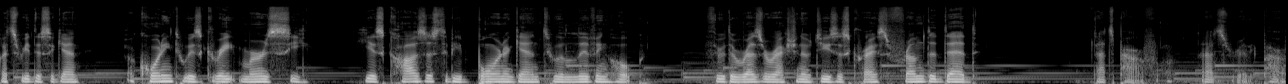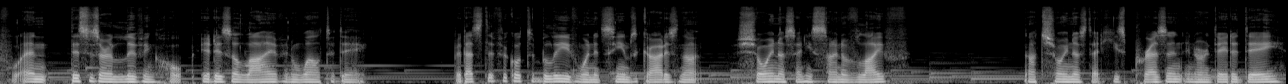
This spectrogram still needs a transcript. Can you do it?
Let's read this again. According to His great mercy, he has caused us to be born again to a living hope through the resurrection of Jesus Christ from the dead. That's powerful. That's really powerful. And this is our living hope. It is alive and well today. But that's difficult to believe when it seems God is not showing us any sign of life, not showing us that He's present in our day to day.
